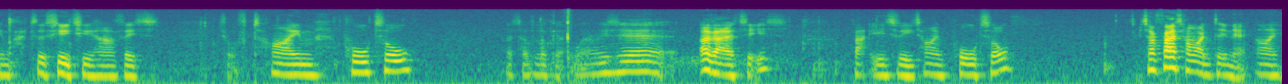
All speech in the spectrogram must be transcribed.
in Back to the Future you have this sort of time portal. Let's have a look at where is it? Oh, there it is. that is the time portal. So first time I in it, I,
